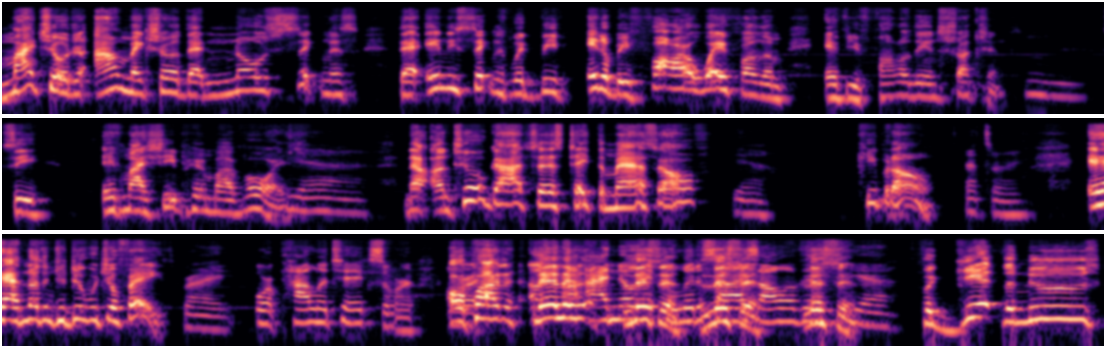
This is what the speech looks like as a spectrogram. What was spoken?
my children, I'll make sure that no sickness, that any sickness would be, it'll be far away from them if you follow the instructions. Hmm. See, if my sheep hear my voice. Yeah. Now, until God says take the mask off, Yeah. keep it on. That's right. It has nothing to do with your faith. Right. Or politics or. Oh, or- probably, uh, li- li- I know listen, they politicize listen, all of this. listen. Yeah. Forget the news,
